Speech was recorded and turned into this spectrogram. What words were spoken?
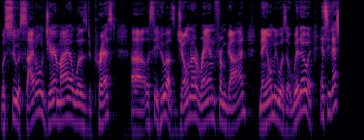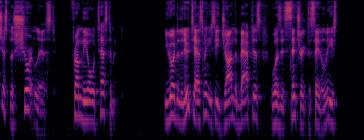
was suicidal, Jeremiah was depressed. Uh, let's see, who else? Jonah ran from God, Naomi was a widow. And, and see, that's just the short list from the Old Testament. You go into the New Testament, you see John the Baptist was eccentric to say the least.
